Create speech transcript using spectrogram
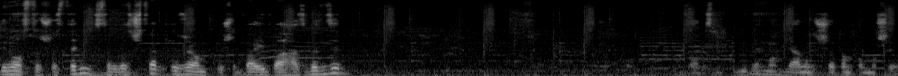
96 рік, 124 вже вам пишу, 2,2 газ бензин. Зараз ми підійдемо, глянемо, що там по машині.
